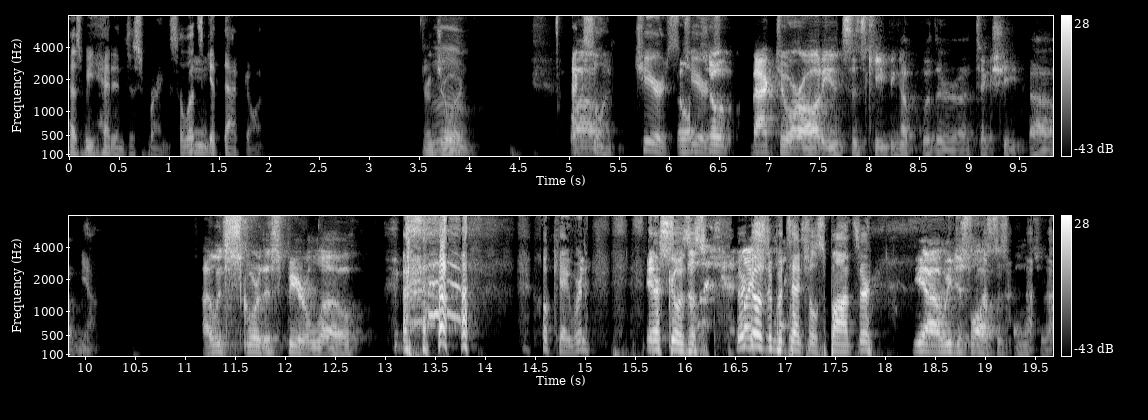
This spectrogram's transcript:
as we head into spring. So let's Mm. get that going. Enjoy. Mm. Excellent. Cheers. So, cheers. so back to our audience that's keeping up with their uh, tick sheet. Um, Yeah. I would score this beer low. okay, we're n- there It's goes a there goes a potential sponsor. Yeah, we just lost a sponsor.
